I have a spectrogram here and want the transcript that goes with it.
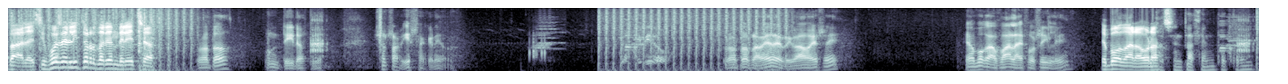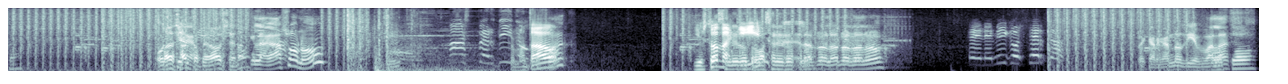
Vale, si fuese el litro rotaría en derecha. ¿Roto? Un tiro, tío. Eso atraviesa, creo. Roto otra vez, derribado ese. Quedan pocas balas, es posible, ¿eh? Te puedo dar ahora. 60, 130. Ah, Hostia, salto pegado ese, ¿no? ¿El agaso, no? Perdido. Lo he matado. ¿Y esto de aquí? otro, va a salir El otro. otro, el otro, el otro. ¡Enemigo cerca! Recargando 10 balas. Roto,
